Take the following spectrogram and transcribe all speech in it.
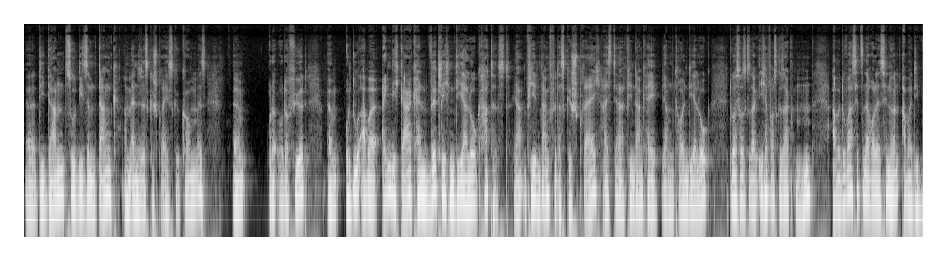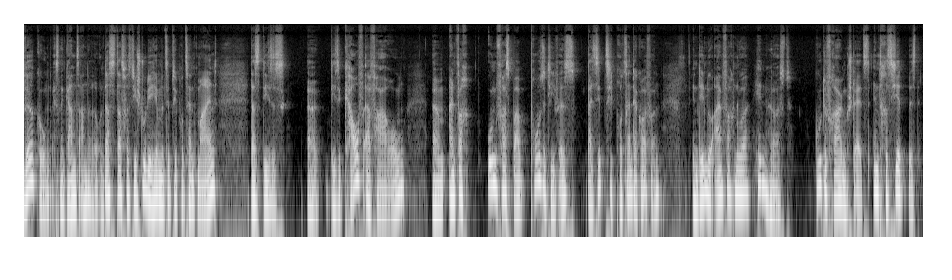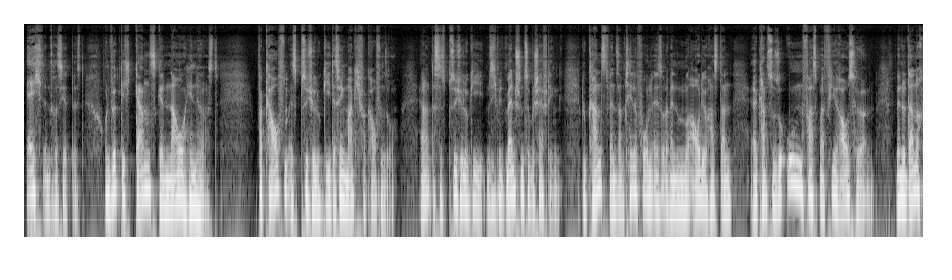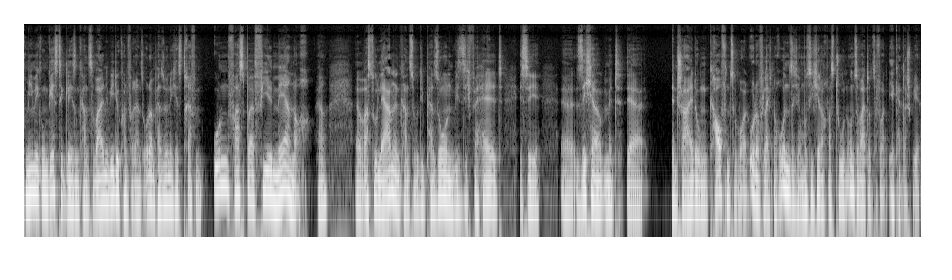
äh, die dann zu diesem Dank am Ende des Gesprächs gekommen ist. Ähm, oder, oder führt ähm, und du aber eigentlich gar keinen wirklichen Dialog hattest. Ja, vielen Dank für das Gespräch. Heißt ja, vielen Dank, hey, wir haben einen tollen Dialog. Du hast was gesagt, ich habe was gesagt, mhm. aber du warst jetzt in der Rolle des Hinhören, aber die Wirkung ist eine ganz andere. Und das ist das, was die Studie hier mit 70 Prozent meint, dass dieses, äh, diese Kauferfahrung ähm, einfach unfassbar positiv ist bei 70 Prozent der Käufern, indem du einfach nur hinhörst gute Fragen stellst, interessiert bist, echt interessiert bist und wirklich ganz genau hinhörst. Verkaufen ist Psychologie, deswegen mag ich Verkaufen so. Ja, das ist Psychologie, sich mit Menschen zu beschäftigen. Du kannst, wenn es am Telefon ist oder wenn du nur Audio hast, dann äh, kannst du so unfassbar viel raushören. Wenn du dann noch Mimik und Gestik lesen kannst, weil eine Videokonferenz oder ein persönliches Treffen, unfassbar viel mehr noch, ja, äh, was du lernen kannst über die Person, wie sie sich verhält, ist sie äh, sicher mit der Entscheidung kaufen zu wollen oder vielleicht noch unsicher, muss ich hier noch was tun und so weiter und so fort. Ihr kennt das Spiel.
